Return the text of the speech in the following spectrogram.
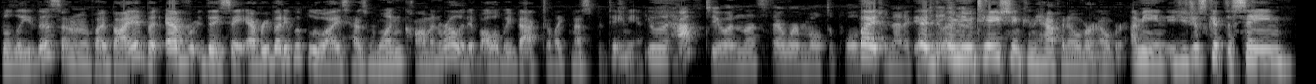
believe this. I don't know if I buy it, but every they say everybody with blue eyes has one common relative all the way back to like Mesopotamia. you would have to unless there were multiple But genetic a, a mutation can happen over and over. I mean, you just get the same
